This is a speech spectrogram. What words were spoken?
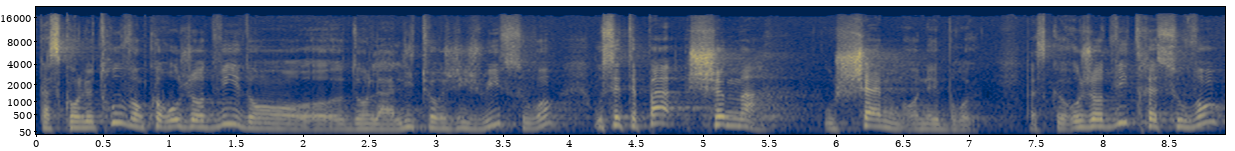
parce qu'on le trouve encore aujourd'hui dans, dans, la liturgie juive souvent, ou ce n'était pas Shema, ou Shem en hébreu. Parce qu'aujourd'hui, très souvent,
